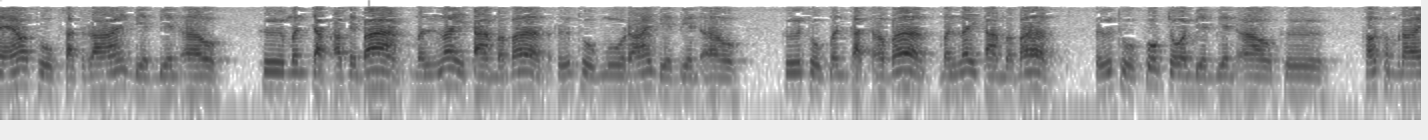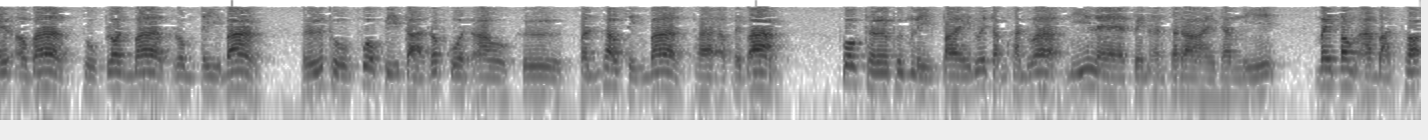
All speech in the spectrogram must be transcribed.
แล้วถูกสัตว์ร้ายเบียดเบียนเอา คือมันจับเอาไปบ้าง มันไล่ตามมาบ้าง หรือถูกงูร้ายเบียดเบียนเอา คือถูกมันกัดเอาบ้าง มันไล่ตามมาบ้าง หรือถูกพวกโจรเบียดเบียนเอา คือเขาทำร้ายเอาบ้าง ถูกปล้นบ้างรมตีบ้าง หรือถูกพวกปีศาจรบกวนเอา คือมันเข้าสิงบ้าง พาเอาไปบ้าง พวกเธอพึงหลีกไปด้วยสำคัญว่านี้แลเป็นอันตรายดังนี้ ไม่ต้องอาบัตเพราะ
